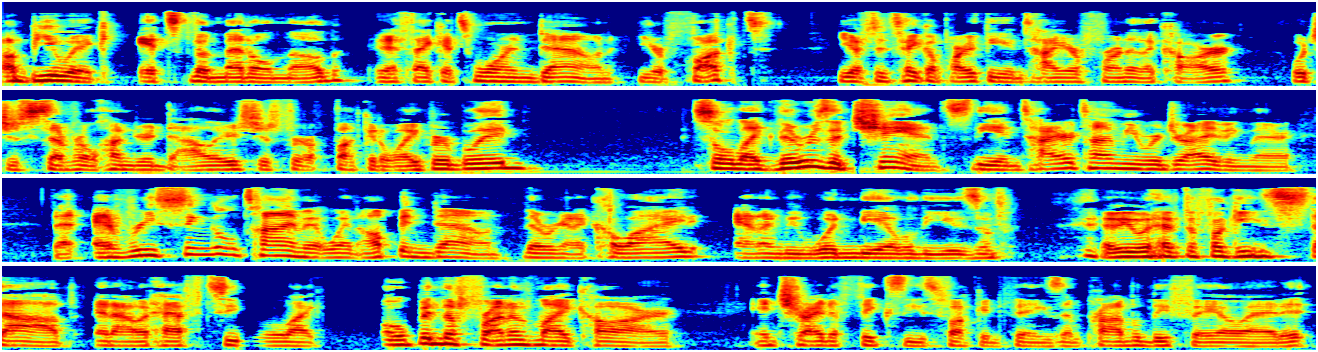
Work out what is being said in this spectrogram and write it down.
a Buick, it's the metal nub, and if that gets worn down, you're fucked. You have to take apart the entire front of the car, which is several hundred dollars just for a fucking wiper blade. So like there was a chance the entire time you were driving there that every single time it went up and down, they were gonna collide, and then we wouldn't be able to use them, and we would have to fucking stop, and I would have to like open the front of my car and try to fix these fucking things and probably fail at it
